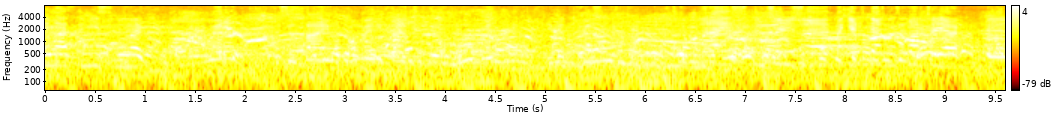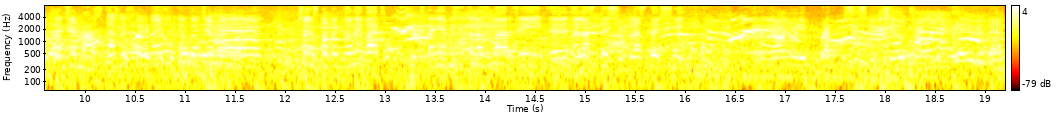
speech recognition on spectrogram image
Nie ma z tym nic wspólnego. Kamera jest w tym czymś, że tak jak w każdym sporcie, jak y, będziemy powtarzać pewne ruchy, będziemy często wykonywać, staniemy się coraz bardziej y, elastyczni, plastyczni. Normally practices with children, play with them.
